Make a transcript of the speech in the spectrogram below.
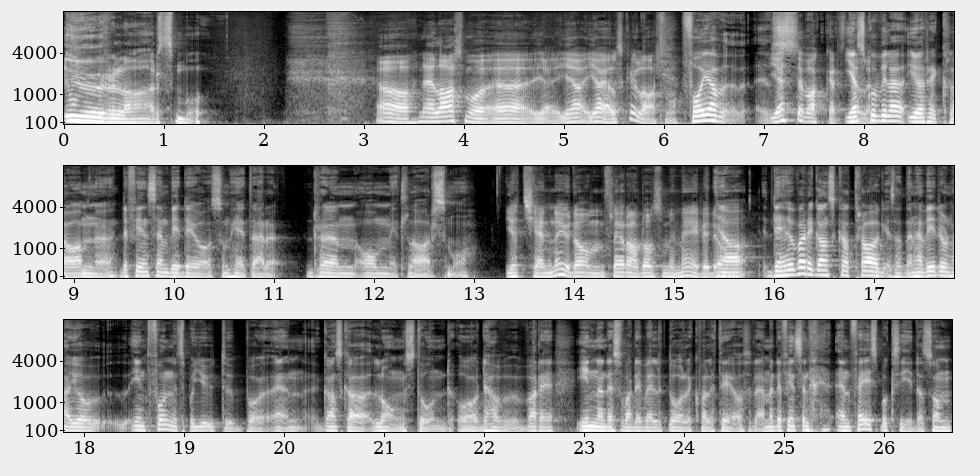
ur Larsmo. Ja, nej Larsmo, eh, jag, jag, jag älskar ju Larsmo. Får jag... Jättevackert ställe. Jag skulle vilja göra reklam nu. Det finns en video som heter Dröm om mitt Larsmo. Jag känner ju dem, flera av dem som är med i videon. Ja, det har varit ganska tragiskt att den här videon har ju inte funnits på YouTube på en ganska lång stund och det har varit, innan det så var det väldigt dålig kvalitet och sådär. Men det finns en, en Facebook-sida som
